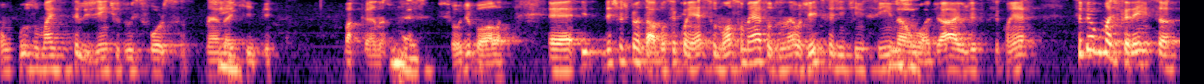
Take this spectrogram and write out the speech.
É um uso mais inteligente do esforço né, da equipe. Bacana. Show de bola. É, e deixa eu te perguntar, você conhece o nosso método, né? O jeito que a gente ensina sim, sim. o Agile, o jeito que você conhece. Você vê alguma diferença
